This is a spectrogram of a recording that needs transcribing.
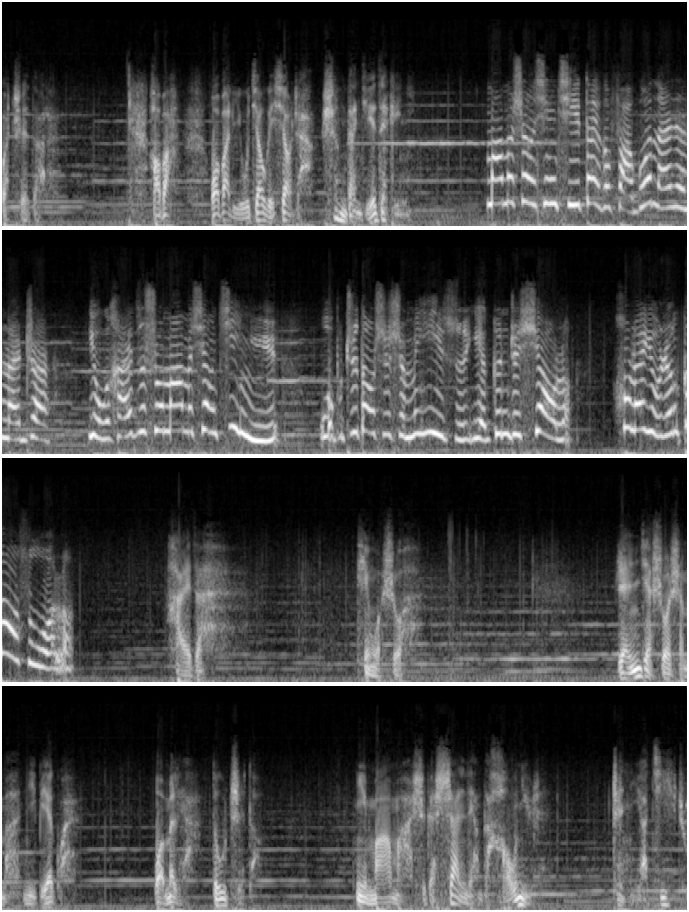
我知道了。好吧，我把礼物交给校长，圣诞节再给你。妈妈上星期带个法国男人来这儿，有个孩子说妈妈像妓女，我不知道是什么意思，也跟着笑了。后来有人告诉我了。孩子，听我说，人家说什么你别管，我们俩都知道，你妈妈是个善良的好女人，这你要记住。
